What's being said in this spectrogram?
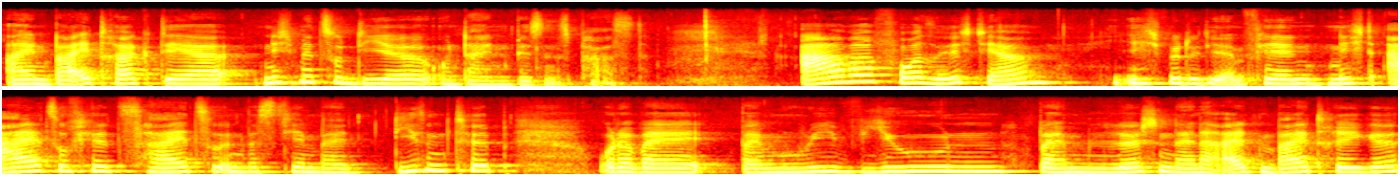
einen Beitrag, der nicht mehr zu dir und deinem Business passt. Aber Vorsicht, ja, ich würde dir empfehlen, nicht allzu viel Zeit zu investieren bei diesem Tipp oder bei, beim Reviewen, beim Löschen deiner alten Beiträge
